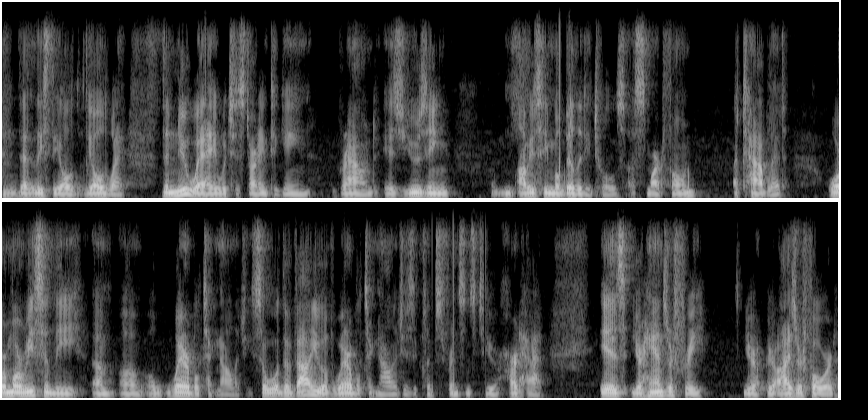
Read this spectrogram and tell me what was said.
mm-hmm. At least the old the old way. The new way, which is starting to gain ground, is using obviously mobility tools, a smartphone, a tablet, or more recently, um, uh, wearable technology. So the value of wearable technologies, Eclipse, for instance, to your hard hat, is your hands are free, your, your eyes are forward,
